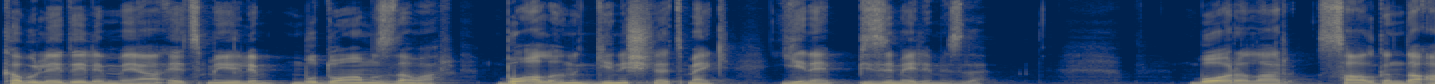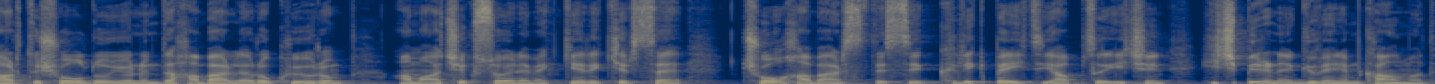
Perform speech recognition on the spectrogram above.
Kabul edelim veya etmeyelim bu doğamızda var. Bu alanı genişletmek yine bizim elimizde. Bu aralar salgında artış olduğu yönünde haberler okuyorum ama açık söylemek gerekirse çoğu haber sitesi clickbait yaptığı için hiçbirine güvenim kalmadı.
